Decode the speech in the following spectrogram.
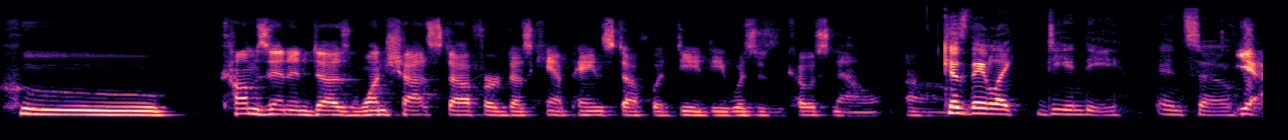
who comes in and does one shot stuff or does campaign stuff with D and D Wizards of the Coast now because um, they like D and D and so yeah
